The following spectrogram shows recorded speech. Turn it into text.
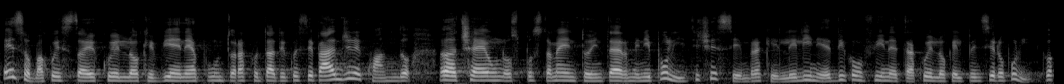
E insomma questo è quello che viene appunto raccontato in queste pagine quando eh, c'è uno spostamento in termini politici e sembra che le linee di confine tra quello quello che è il pensiero politico,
